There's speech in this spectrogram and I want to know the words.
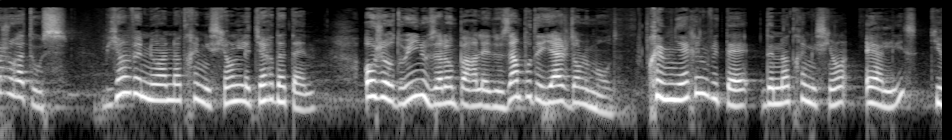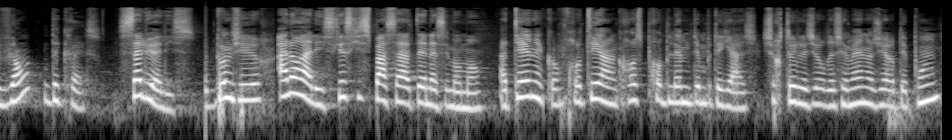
Bonjour à tous. Bienvenue à notre émission Laitière d'Athènes. Aujourd'hui, nous allons parler des embouteillages dans le monde. Première invitée de notre émission est Alice, qui vient de Grèce. Salut Alice. Bonjour. Alors Alice, qu'est-ce qui se passe à Athènes à ces moments Athènes est confrontée à un gros problème d'embouteillage. Surtout les jours de semaine aux heures de pointe,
